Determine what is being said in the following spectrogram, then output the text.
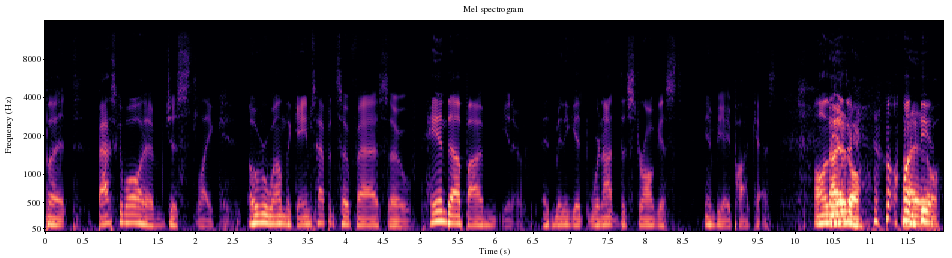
but basketball have just like overwhelmed the games happen so fast so hand up i'm you know admitting it we're not the strongest nba podcast on Not the at other all. on, Not at the, all.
